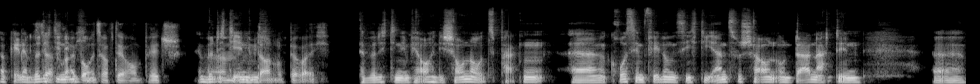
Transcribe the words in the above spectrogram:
Okay, dann würde ich die nämlich, bei uns auf der Homepage dann würde ich die ähm, nämlich, Download-Bereich. Dann würde ich die nämlich auch in die Show Notes packen. Äh, große Empfehlung, sich die anzuschauen und da nach den äh,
